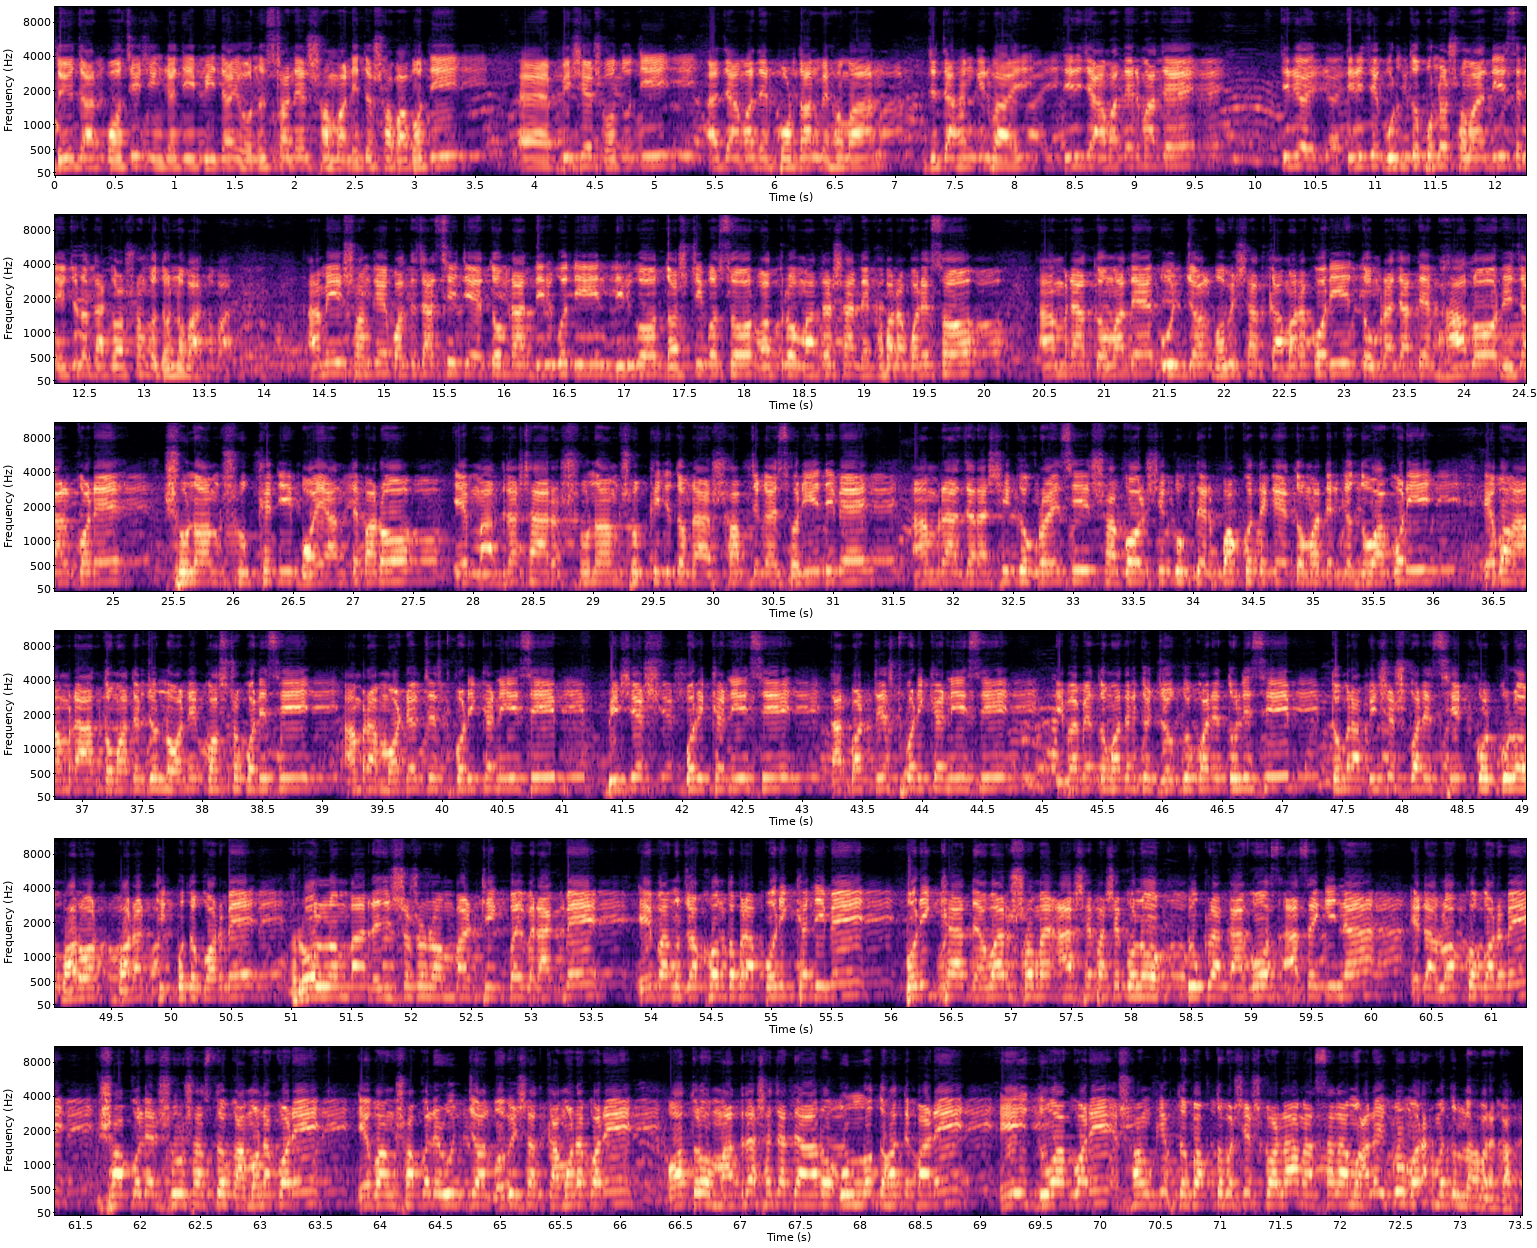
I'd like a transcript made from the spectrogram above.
দুই হাজার পঁচিশ ইংরেজি বিদায় অনুষ্ঠানের সম্মানিত সভাপতি বিশেষ অতিথি যে আমাদের প্রধান মেহমান, যে জাহাঙ্গীর ভাই, তিনি যে আমাদের মাঝে, তিনি তিনি যে গুরুত্বপূর্ণ সময় দিয়েছেন এই জন্য তাকে অসংখ্য ধন্যবাদ। আমি সঙ্গে বলতে চাচ্ছি যে তোমরা দীর্ঘদিন, দীর্ঘ দশটি বছর অত্র মাদ্রাসা লেখাপড়া করেছ। আমরা তোমাদের উজ্জ্বল ভবিষ্যৎ কামনা করি। তোমরা যাতে ভালো রেজাল্ট করে সুনাম সুখ্যাতি বয়ে আনতে পারো। এ মাদ্রাসার সুনাম সুখ্যাতি তোমরা সব জায়গায় ছড়িয়ে দিবে। আমরা যারা শিক্ষক রয়েছি, সকল শিক্ষকদের পক্ষ থেকে তোমাদেরকে দোয়া করি এবং আমরা তোমাদের জন্য অনেক কষ্ট করেছি। আমরা মডেল টেস্ট পরীক্ষা নিয়েছি, বিশেষ পরীক্ষা নিয়েছি, তারপর টেস্ট পরীক্ষা নিয়েছি। এভাবে তোমাদেরকে যোগ্য করে তুলেছি। তোমরা বিশেষ করে সেট কোডগুলো ভরাট ভরাট ঠিক মতো করবে। রোল নম্বর রেজিস্ট্রেশন নম্বর ঠিকভাবে রাখবে এবং যখন তোমরা পরীক্ষা দিবে, পরীক্ষা দেওয়ার সময় আশেপাশে কোনো টুকরা কাগজ আছে কিনা এটা লক্ষ্য করবে, সকলের সুস্বাস্থ্য কামনা করে এবং সকলের উজ্জ্বল ভবিষ্যৎ কামনা করে। অত্র মাদ্রাসা যাতে আরও উন্নত হতে পারে, এই দোয়া করে সংক্ষিপ্ত বক্তব্য শেষ করলাম। আসসালামু আলাইকুম রহমতুল্লাহ বারাকাত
